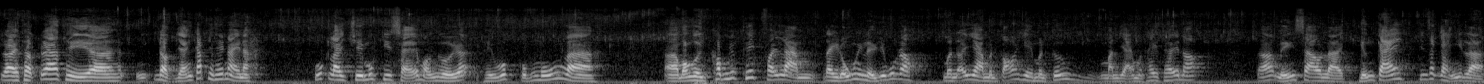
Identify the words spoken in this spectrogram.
Rồi thật ra thì à, đợt giãn cách như thế này nè Quốc livestream Quốc chia sẻ mọi người á Thì Quốc cũng muốn là à, Mọi người không nhất thiết phải làm đầy đủ nguyên liệu với Quốc đâu. Mình ở nhà mình có gì mình cứ mạnh dạng mình thay thế nó. Đó miễn sao là những cái chính xác chẳng như là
